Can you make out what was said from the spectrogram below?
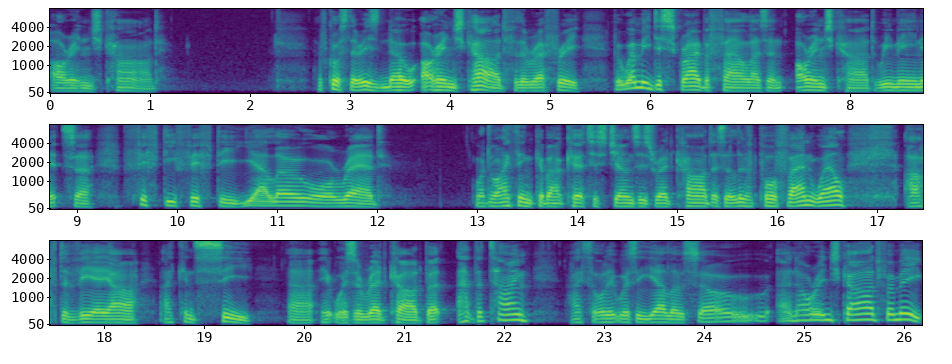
orange card. Of course, there is no orange card for the referee, but when we describe a foul as an orange card, we mean it's a 50 50 yellow or red. What do I think about Curtis Jones's red card as a Liverpool fan? Well, after VAR, I can see uh, it was a red card, but at the time, I thought it was a yellow, so an orange card for me.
